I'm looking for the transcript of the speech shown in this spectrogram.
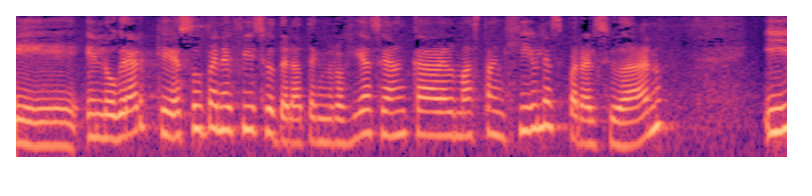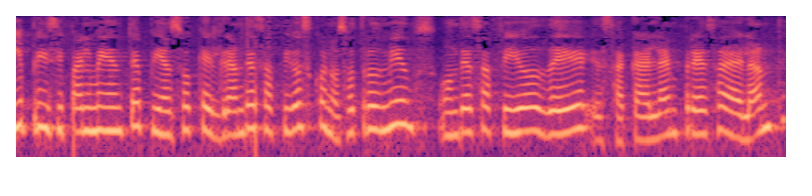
eh, en lograr que esos beneficios de la tecnología sean cada vez más tangibles para el ciudadano. Y principalmente pienso que el gran desafío es con nosotros mismos, un desafío de sacar la empresa adelante,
